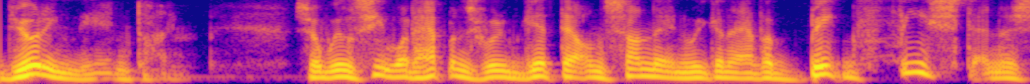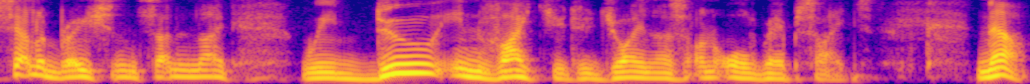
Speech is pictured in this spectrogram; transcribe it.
during the end time. So we'll see what happens when we get there on Sunday and we're going to have a big feast and a celebration Sunday night. We do invite you to join us on all websites. Now,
